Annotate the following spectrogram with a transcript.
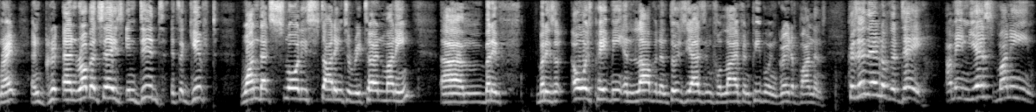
Right? And and Robert says, indeed, it's a gift, one that's slowly starting to return money. Um, but if but he's always paid me in love and enthusiasm for life and people in great abundance. Because at the end of the day, I mean, yes, money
